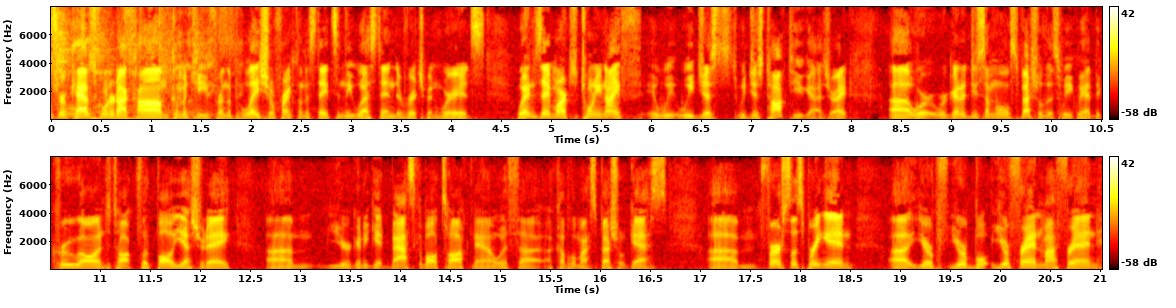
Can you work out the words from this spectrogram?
Publisher of CavsCorner.com, coming to you from the palatial Franklin Estates in the west end of Richmond, where it's Wednesday, March the 29th. It- we, we just we just talked to you guys, right? Uh, we're we're going to do something a little special this week. We had the crew on to talk football yesterday. Um, you're going to get basketball talk now with uh, a couple of my special guests. Um, first, let's bring in uh, your your your friend, my friend,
